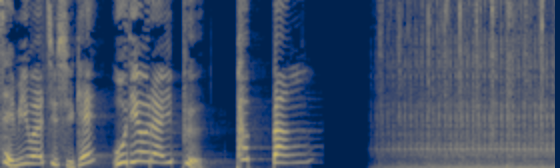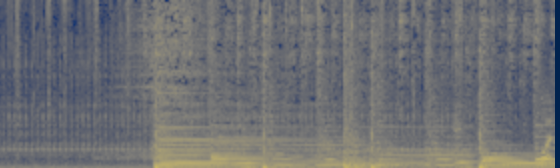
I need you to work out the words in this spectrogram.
재미와 지식의 오디오 라이프 팝빵 One,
